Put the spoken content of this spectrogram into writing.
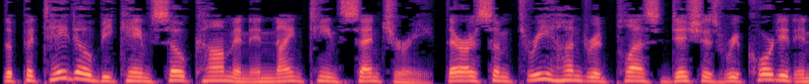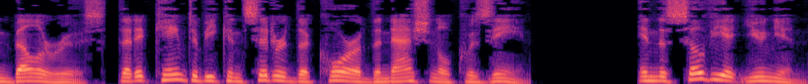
The potato became so common in 19th century, there are some 300 plus dishes recorded in Belarus, that it came to be considered the core of the national cuisine. In the Soviet Union,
